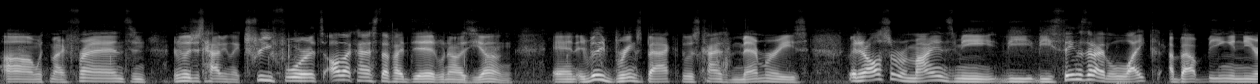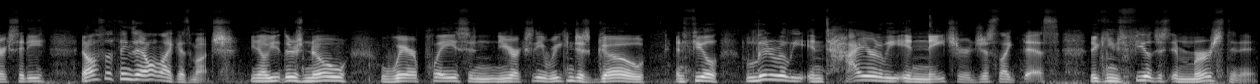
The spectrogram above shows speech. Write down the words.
um, with my friends and, and really just having like tree forts all that kind of stuff i did when i was young. And it really brings back those kinds of memories but it also reminds me the the things that I like about being in New York City and also things I don't like as much. You know there's no where place in New York City where you can just go and feel literally entirely in nature just like this. You can feel just immersed in it.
